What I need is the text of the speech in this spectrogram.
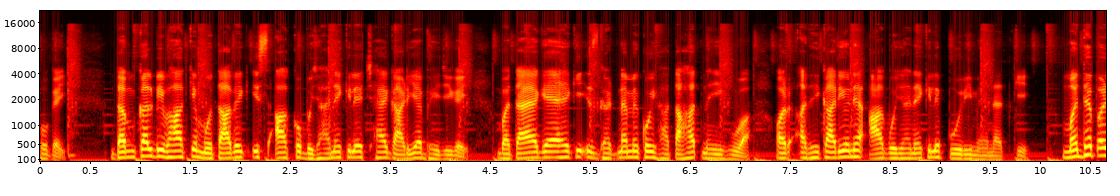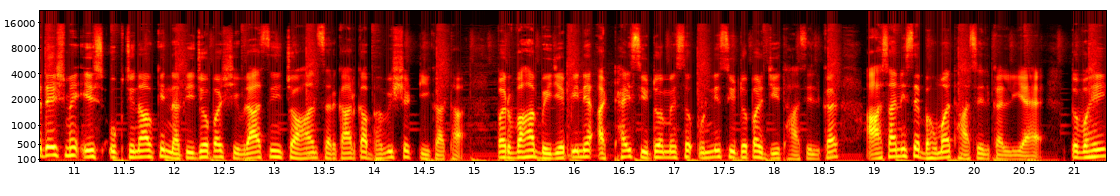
हो गई। दमकल विभाग के मुताबिक इस आग को बुझाने के लिए छह गाड़ियाँ भेजी गई। बताया गया है कि इस घटना में कोई हताहत नहीं हुआ और अधिकारियों ने आग बुझाने के लिए पूरी मेहनत की। मध्य प्रदेश में इस उपचुनाव के नतीजों पर शिवराज सिंह चौहान सरकार का भविष्य टीका था, पर वहाँ बीजेपी ने 28 सीटों में से 19 सीटों पर जीत हासिल कर आसानी से बहुमत हासिल कर लिया है। तो वहीं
